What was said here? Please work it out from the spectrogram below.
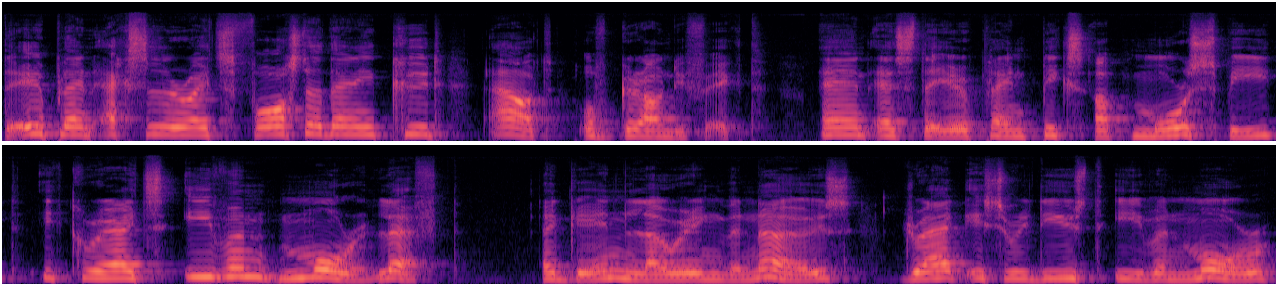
the airplane accelerates faster than it could out of ground effect. And as the airplane picks up more speed, it creates even more lift. Again lowering the nose, drag is reduced even more,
